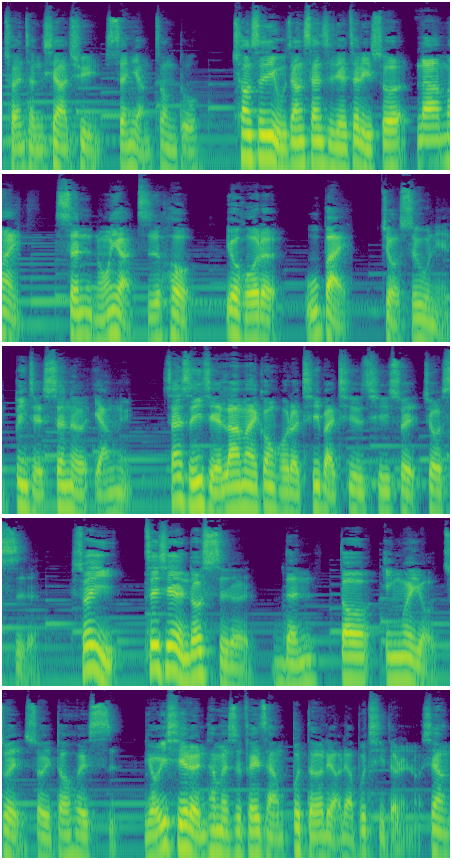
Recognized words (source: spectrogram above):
传承下去，生养众多。创世纪五章三十节，这里说拉麦生挪亚之后，又活了五百九十五年，并且生儿养女。三十一节，拉麦共活了七百七十七岁就死了。所以这些人都死了，人都因为有罪，所以都会死。有一些人，他们是非常不得了了不起的人哦，像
